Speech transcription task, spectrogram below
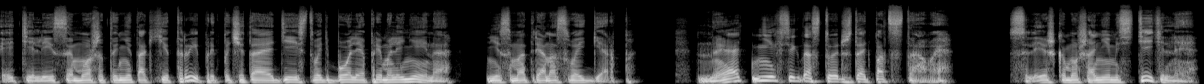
Эти лисы, может, и не так хитры, предпочитая действовать более прямолинейно, несмотря на свой герб. Но и от них всегда стоит ждать подставы. Слишком уж они мстительные.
